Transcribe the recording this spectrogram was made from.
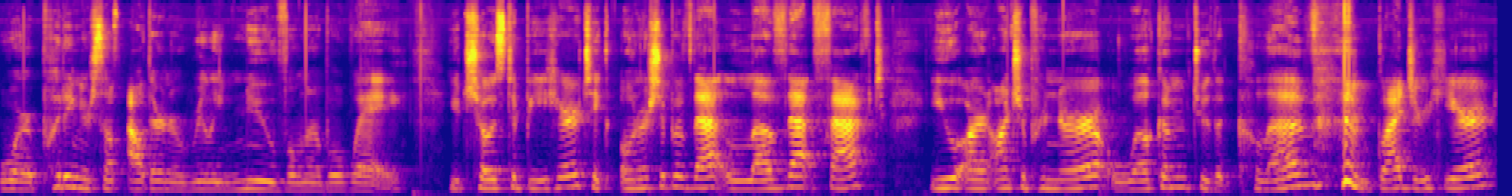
or putting yourself out there in a really new, vulnerable way. You chose to be here, take ownership of that, love that fact. you are an entrepreneur, welcome to the club. I'm glad you're here.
